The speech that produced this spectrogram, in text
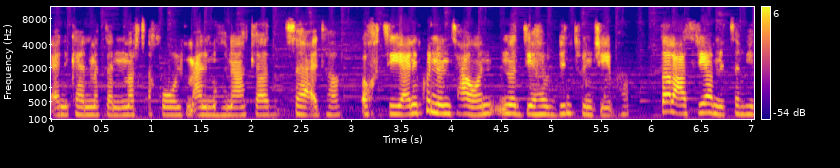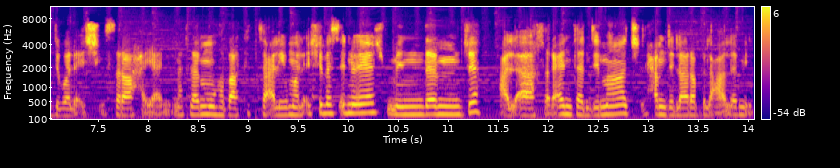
يعني كان مثلا مرت أخوي معلمة هناك تساعدها. أختي يعني كنا نتعاون نوديها البنت ونجيبها. طلعت ريام من التمهيد ولا شيء صراحة يعني. مثلا مو هذاك التعليم ولا شيء بس إنه إيش مندمجة على الآخر. عندها اندماج الحمد لله رب العالمين.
